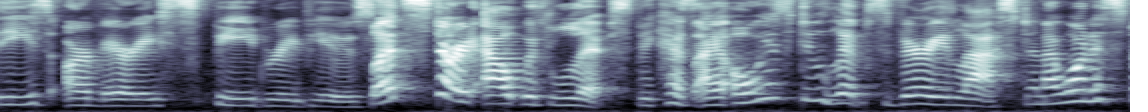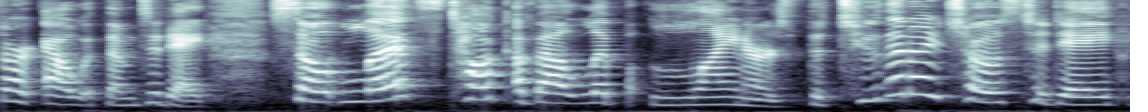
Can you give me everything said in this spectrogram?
these are very speed reviews. Let's start out with lips because I always do lips very last and I want to start out with them today. So let's talk about lip liners. The two that I chose today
